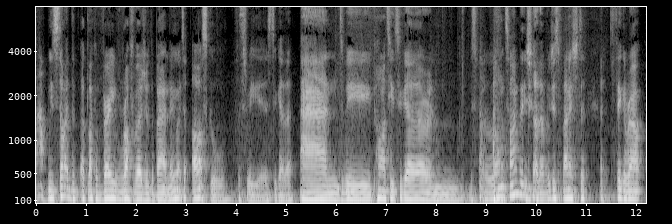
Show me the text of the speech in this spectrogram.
Wow. We started the, uh, like a very rough version of the band. Then we went to art school for three years together, and we partied together, and we spent a long time with each other. We just managed to figure out.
